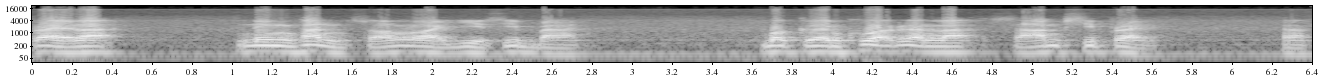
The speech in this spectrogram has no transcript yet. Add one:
ไร่ละ 1,220บบาทบ่เกินขั้วเรื่อนละ30ไร่ครับ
